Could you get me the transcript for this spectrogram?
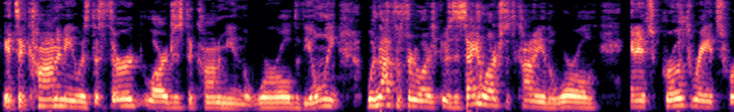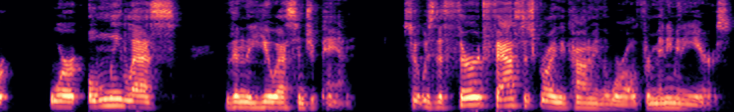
Its economy was the third largest economy in the world. The only well not the third largest, it was the second largest economy in the world, and its growth rates were were only less than the US and Japan. So it was the third fastest growing economy in the world for many, many years.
